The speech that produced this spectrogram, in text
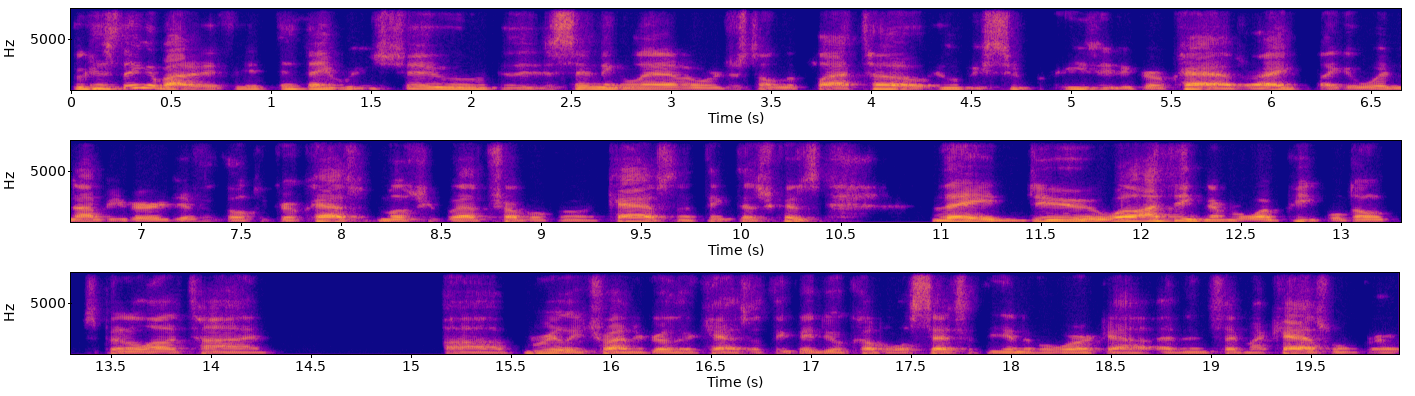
Because think about it, if, if they reach to the descending limb and we're just on the plateau, it would be super easy to grow calves, right? Like it would not be very difficult to grow calves. Most people have trouble growing calves. And I think that's because they do. Well, I think number one, people don't spend a lot of time uh, really trying to grow their calves. I think they do a couple of sets at the end of a workout and then say my calves won't grow.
